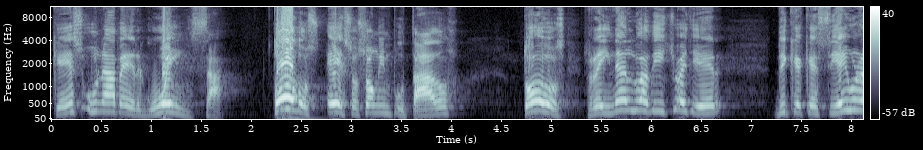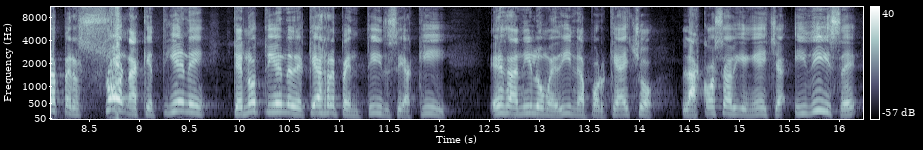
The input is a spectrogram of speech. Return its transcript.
que es una vergüenza. Todos esos son imputados, todos. Reinaldo ha dicho ayer de que, que si hay una persona que, tiene, que no tiene de qué arrepentirse aquí, es Danilo Medina porque ha hecho la cosa bien hecha y dice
